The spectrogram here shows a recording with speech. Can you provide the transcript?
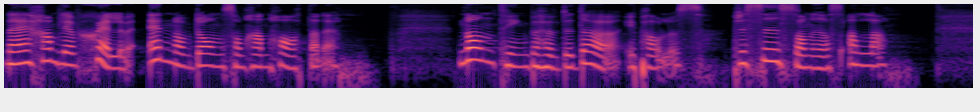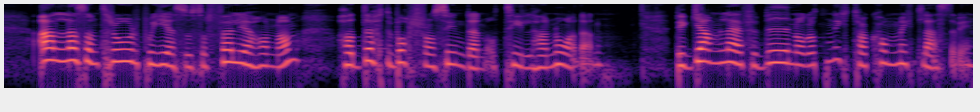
Nej, han blev själv en av dem som han hatade. Någonting behövde dö i Paulus, precis som i oss alla. Alla som tror på Jesus och följer honom har dött bort från synden och tillhör nåden. Det gamla är förbi, något nytt har kommit läste vi.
